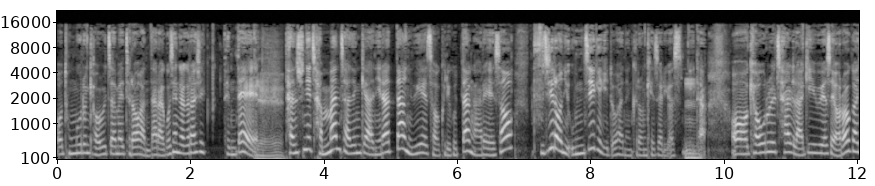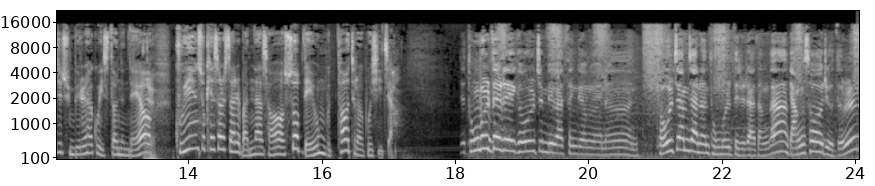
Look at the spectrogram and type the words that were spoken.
어, 동물은 겨울잠에 들어간다라고 생각을 하실 텐데 예. 단순히 잠만 자는 게 아니라 땅 위에서 그리고 땅 아래에서 부지런히 움직이기도 하는 그런 계절이었습니다. 음. 어, 겨울을 잘 나기 위해서 여러 가지 준비를 하고 있었는데요. 예. 구인숙 해설사를 만나서 수업 내용부터 들어보시죠. 동물들의 겨울 준비 같은 경우에는 겨울잠 자는 동물들이라던가 양서류들,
